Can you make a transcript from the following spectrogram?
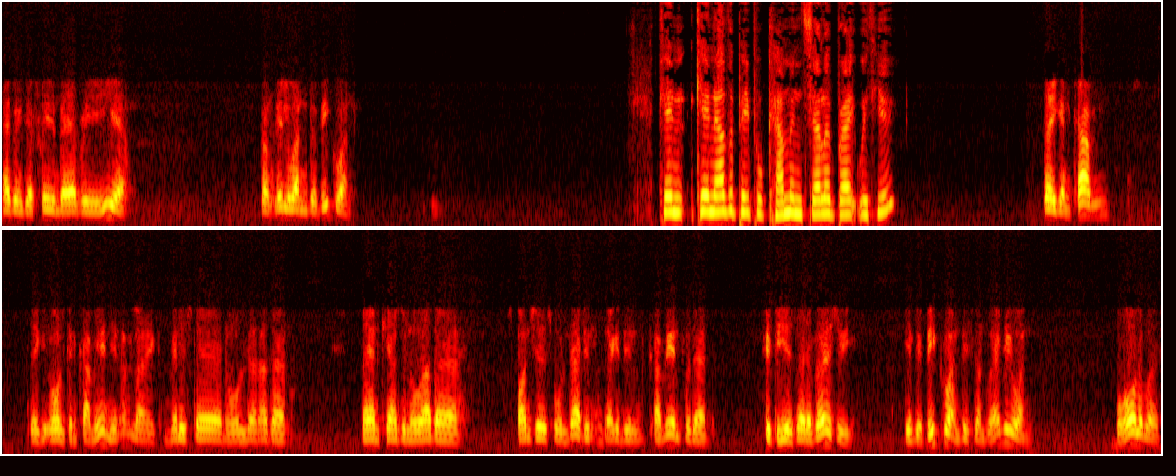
having the Freedom Day every year, from little one to big one. Can can other people come and celebrate with you? They can come. They all can come in, you know, like minister and all that other land council all other sponsors, all that, you know, they can come in for that 50 years anniversary. Give a big one, this one for everyone, for all of us,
